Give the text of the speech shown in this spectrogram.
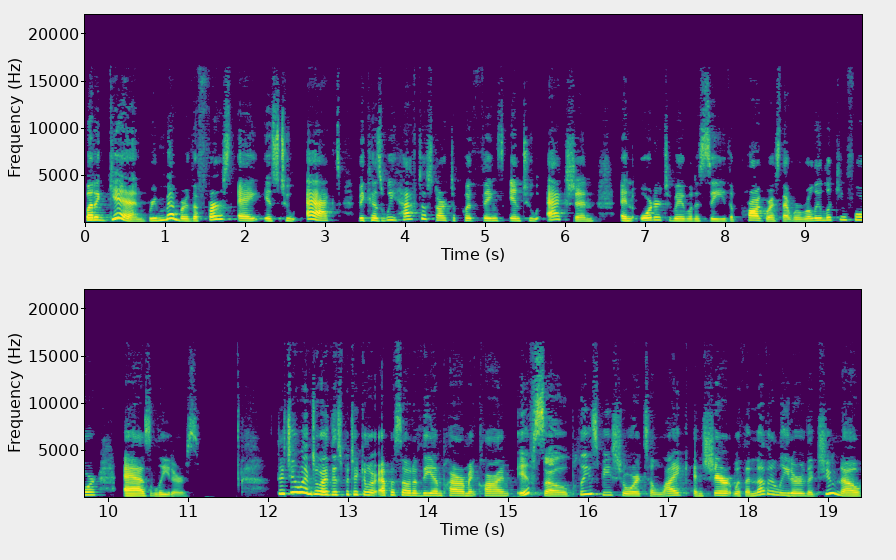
But again, remember the first A is to act because we have to start to put things into action in order to be able to see the progress that we're really looking for as leaders. Did you enjoy this particular episode of the Empowerment Climb? If so, please be sure to like and share it with another leader that you know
